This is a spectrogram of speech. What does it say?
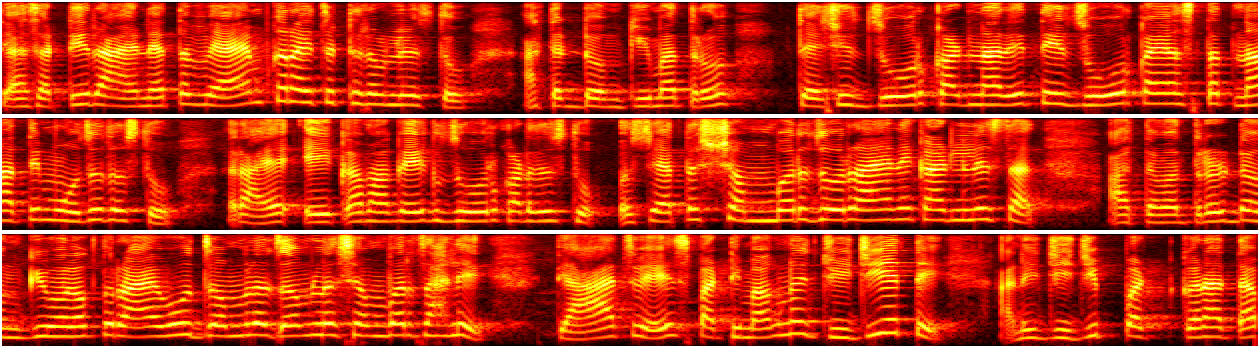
त्यासाठी रायाने आता व्यायाम करायचं ठरवलेलं असतं. आता डंकी मात्र त्याची जोर काढणारे ते जोर काय असतात ना ते मोजत असतो. राया एकामागे एक जोर काढत असतो. असे आता शंभर जोर रायाने काढलेले असतात. आता मात्र डंकी मला लागतो राय भाऊ जमलं जमलं शंभर झाले. त्याच वेळेस पाठीमागनं जिजी येते आणि जिजी पटकन आता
